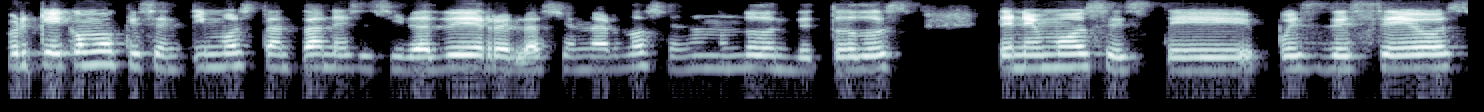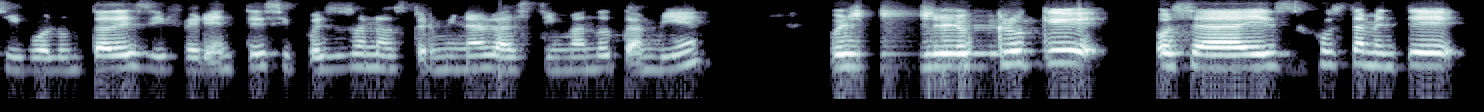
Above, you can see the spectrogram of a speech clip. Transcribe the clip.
porque como que sentimos tanta necesidad de relacionarnos en un mundo donde todos tenemos este pues deseos y voluntades diferentes y pues eso nos termina lastimando también. Pues yo creo que, o sea, es justamente,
